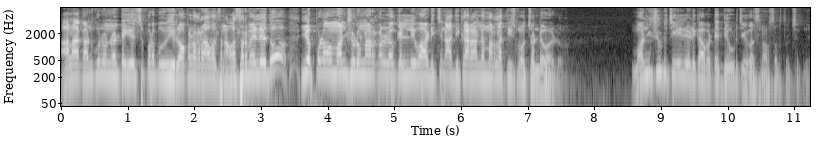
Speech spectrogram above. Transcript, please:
అలాగ అనుకుని ఉంటే యేసు ప్రభు ఈ లోకంలోకి రావాల్సిన అవసరమే లేదు. ఎప్పుడో మనుషుడు నరకంలోకి వెళ్ళి వాడిచ్చిన అధికారాన్ని మరలా తీసుకుని వచ్చి ఉండేవాడు. మనుషుడు చేయలేడు కాబట్టి దేవుడు చేయవలసిన అవసరం వచ్చింది.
